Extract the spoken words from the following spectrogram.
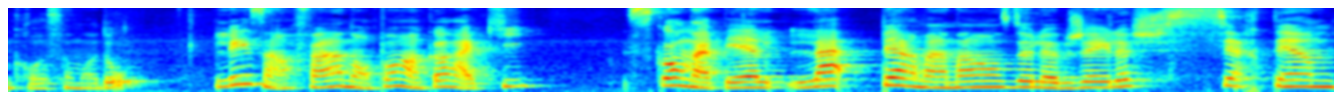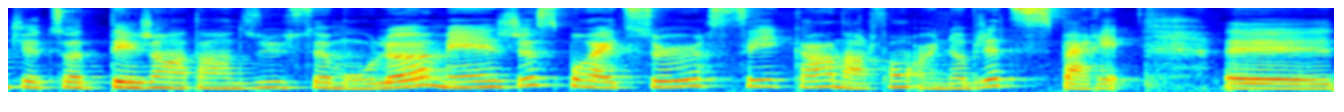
grosso modo, les enfants n'ont pas encore acquis ce qu'on appelle la permanence de l'objet. Là, je suis certaine que tu as déjà entendu ce mot-là, mais juste pour être sûr, c'est quand, dans le fond, un objet disparaît euh,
